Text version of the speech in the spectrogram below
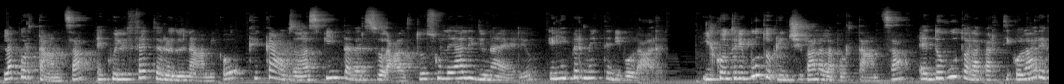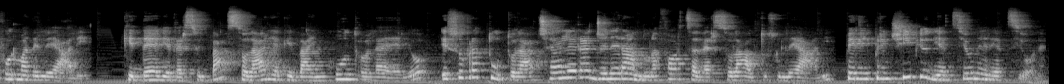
La portanza è quell'effetto aerodinamico che causa una spinta verso l'alto sulle ali di un aereo e gli permette di volare. Il contributo principale alla portanza è dovuto alla particolare forma delle ali, che devia verso il basso l'aria che va incontro all'aereo e soprattutto la accelera generando una forza verso l'alto sulle ali per il principio di azione e reazione.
